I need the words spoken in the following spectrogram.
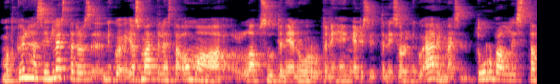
mutta kyllähän siinä Lestados, niin jos mä ajattelen sitä omaa lapsuuteni ja nuoruuteni hengellisyyttä, niin se oli niin kuin äärimmäisen turvallista,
